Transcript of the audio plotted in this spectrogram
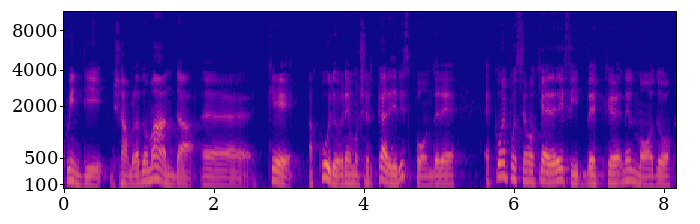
Quindi, diciamo, la domanda eh, che, a cui dovremmo cercare di rispondere è come possiamo chiedere i feedback nel modo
